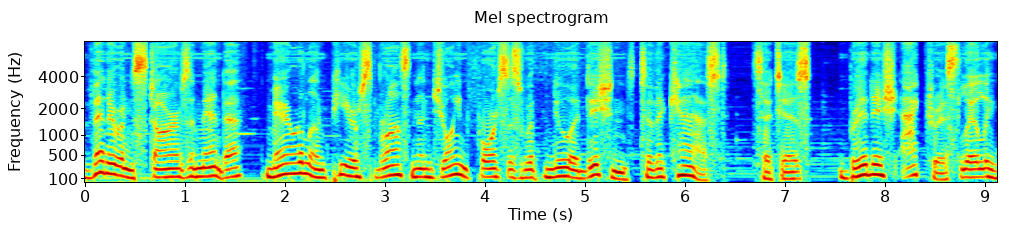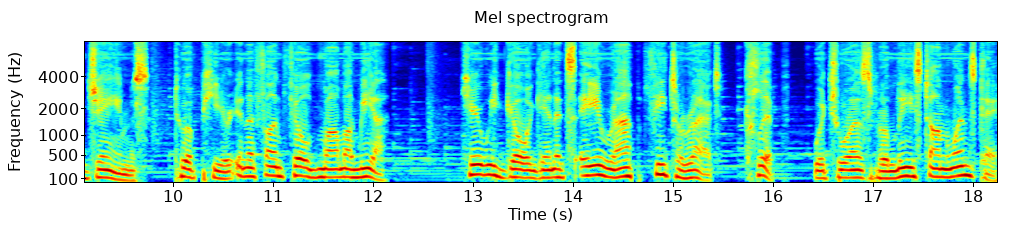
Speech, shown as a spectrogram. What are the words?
Veteran stars Amanda, Meryl and Pierce Brosnan joined forces with new additions to the cast, such as British actress Lily James, to appear in a fun-filled Mamma Mia! Here We Go Again It's a rap featurette, clip, which was released on Wednesday.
